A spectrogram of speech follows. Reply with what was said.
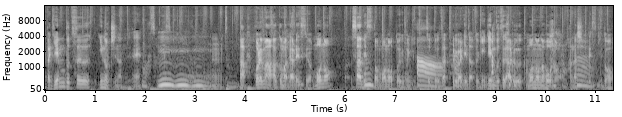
っぱ現物命なんでね、まあそううんうんですよねうん。あこれまああくまであれですよ。物サービスと物というふうにちょっとざっくり分けた時に現物があるものの方の話ですけど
